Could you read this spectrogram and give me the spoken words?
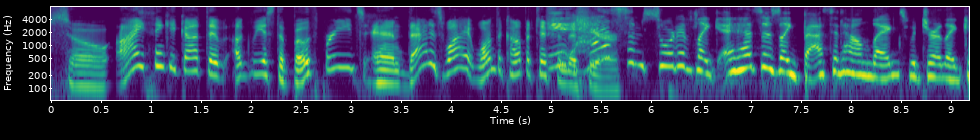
So I think it got the ugliest of both breeds, and that is why it won the competition It this has some sort of like it has those like basset hound legs, which are like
